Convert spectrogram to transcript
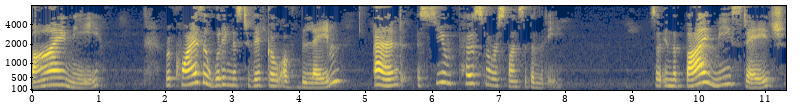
by me, requires a willingness to let go of blame and assume personal responsibility. So, in the by me stage,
